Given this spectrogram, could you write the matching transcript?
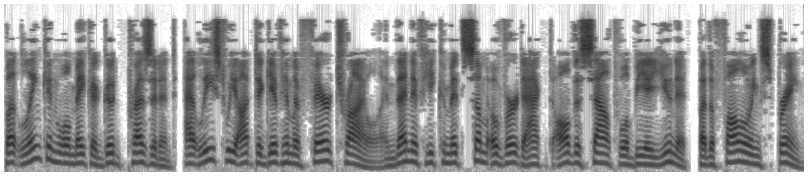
but Lincoln will make a good president, at least we ought to give him a fair trial and then if he commits some overt act all the South will be a unit. By the following spring,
